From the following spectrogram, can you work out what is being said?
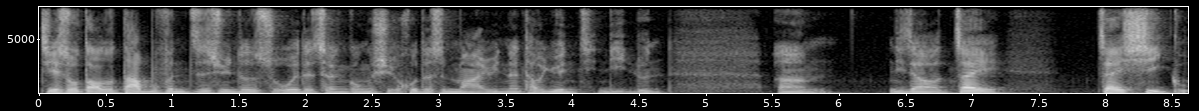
接收到的大部分资讯都是所谓的成功学，或者是马云那套愿景理论。嗯，你知道，在在戏谷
